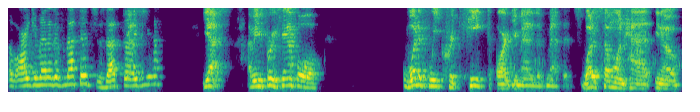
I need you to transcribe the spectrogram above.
of argumentative methods. Is that the Yes. idea? yes, I mean, for example, what if we critiqued argumentative methods? What if someone had, you know,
